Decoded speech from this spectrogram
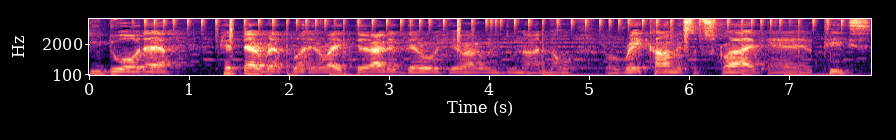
You do all that. Hit that red button right there. I did or here. I really do not know. But rate, comment, subscribe, and peace.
